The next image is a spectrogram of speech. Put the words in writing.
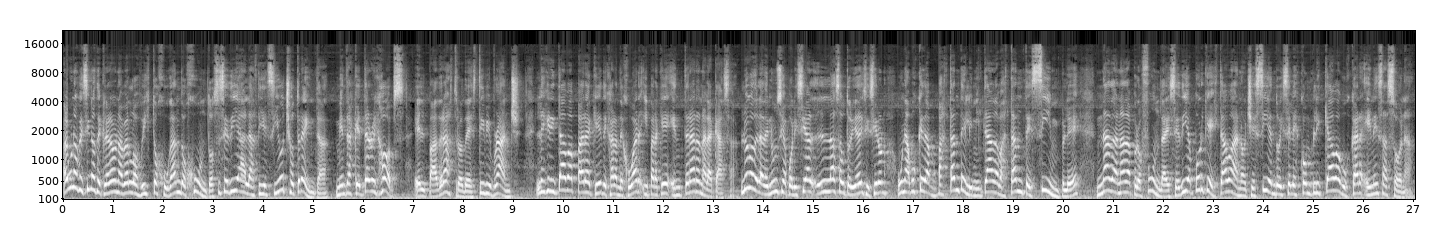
Algunos vecinos declararon haberlos visto jugando juntos ese día a las 18.30, mientras que Terry Hobbs, el padrastro de Stevie Branch, les gritaba para que dejaran de jugar y para que entraran a la casa. Luego de la denuncia policial, las autoridades hicieron una búsqueda bastante limitada, bastante simple, nada, nada profunda ese día porque estaba anocheciendo y se les complicaba buscar en esa zona.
